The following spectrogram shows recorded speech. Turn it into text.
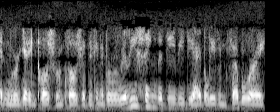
and we're getting closer and closer. They're going to be releasing the DVD, I believe, in February.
